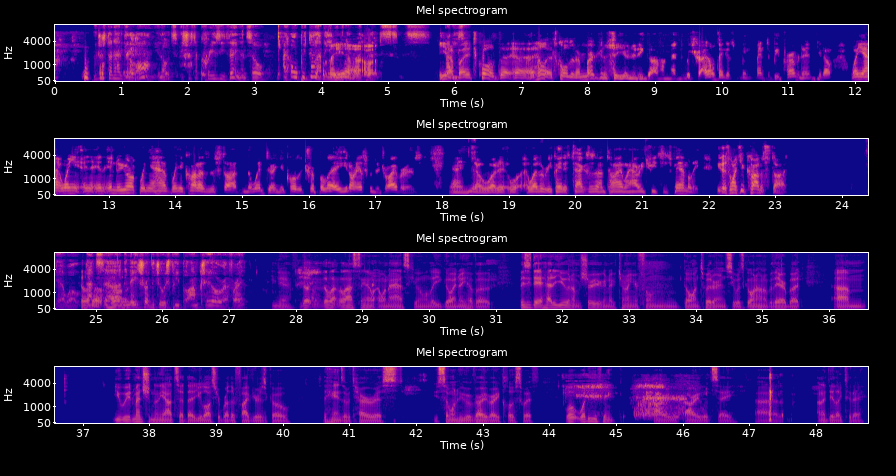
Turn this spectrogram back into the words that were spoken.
we just don't know how to get along. You know, it's, it's just a crazy thing. And so I hope we do have a Yeah. It's, it's Yeah, but it's called uh, Hill- it's called an emergency unity government, which I don't think it's mean- meant to be permanent. You know, when you have when you in, in, in New York, when you have when your car doesn't start in the winter and you call the AAA, you don't ask who the driver is, and you know what it, whether he paid his taxes on time or how he treats his family. You just want your car to start. yeah, well, Hill- that's Hill- uh, Hill- the nature of the Jewish people. I'm Ksheoref, right? Yeah. The, the, the last thing I, I want to ask you, and we'll let you go. I know you have a busy day ahead of you, and I'm sure you're going to turn on your phone, go on Twitter, and see what's going on over there. But um, you had mentioned in the outset that you lost your brother five years ago to the hands of a terrorist, someone who you were very, very close with. Well, what do you think Ari, Ari would say uh, on a day like today?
